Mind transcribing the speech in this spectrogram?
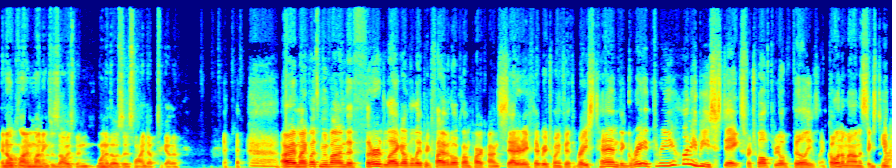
and Oaklawn and Munnings has always been one of those that's lined up together. All right, Mike, let's move on. The third leg of the late pick five at Oaklawn Park on Saturday, February 25th, race 10, the grade three Honeybee Stakes for 12 three old fillies, like going a mile on the 16th.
